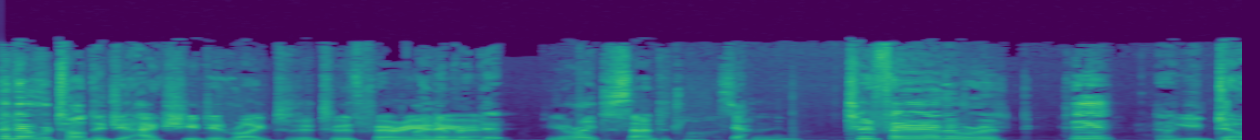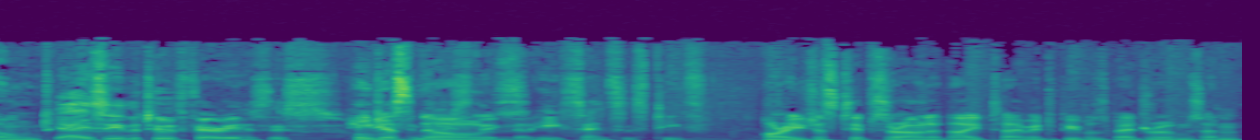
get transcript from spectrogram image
I never thought that you actually did write to the Tooth Fairy. I never did. You write to Santa Claus. Yeah. Tooth Fairy, I never. Eh. did. No, you don't. Yeah, I see, the tooth fairy has this. He just knows. thing that he senses teeth. Or he just tips around at night time into people's bedrooms and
